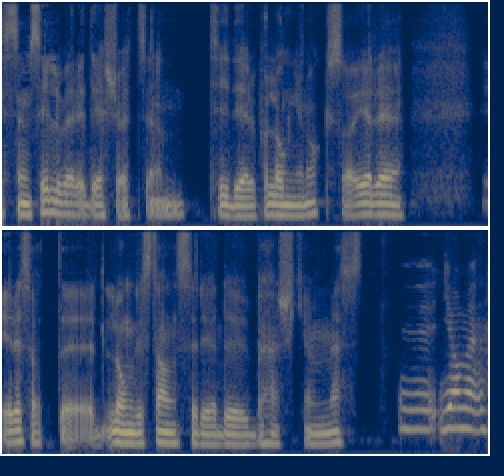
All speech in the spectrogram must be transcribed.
SM-silver i D21 sedan tidigare på lången också. Är det, är det så att eh, långdistans är det du behärskar mest? Eh, ja, men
